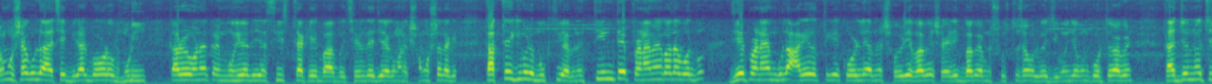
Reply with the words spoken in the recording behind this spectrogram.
সমস্যাগুলো আছে, বিরাট বড় ভুঁড়ি, কারোর অনেক মহিলাদের যে সিস্ট থাকে বা ছেলেদের যেরকম অনেক সমস্যা থাকে, তার থেকে কী করে মুক্তি পাবেন তিনটে প্রাণায়ামের কথা বলব, যে প্রাণায়ামগুলো আগে থেকে করলে আপনার শরীরেভাবে, শারীরিকভাবে আপনি সুস্থ সবলভাবে জীবনযাপন করতে পারবেন। তার জন্য হচ্ছে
